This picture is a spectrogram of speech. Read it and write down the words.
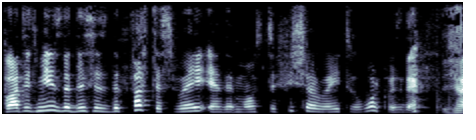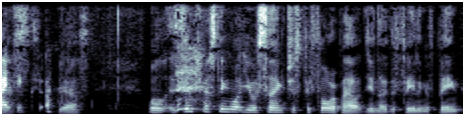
But it means that this is the fastest way and the most efficient way to work with them. Yes, I think so. Yes. Well, it's interesting what you were saying just before about, you know, the feeling of being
